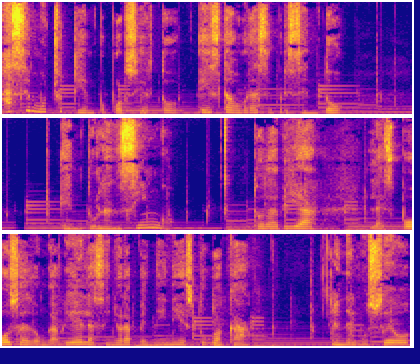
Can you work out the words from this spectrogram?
Hace mucho tiempo, por cierto, esta obra se presentó en Tulancingo. Todavía la esposa de don Gabriel, la señora Pendini, estuvo acá en el Museo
